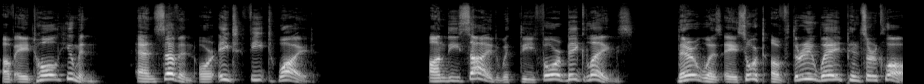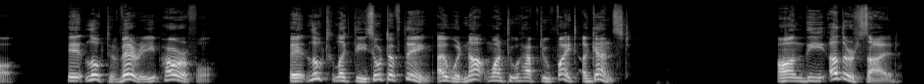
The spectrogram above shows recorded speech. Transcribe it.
of a tall human and seven or eight feet wide. On the side with the four big legs, there was a sort of three way pincer claw. It looked very powerful. It looked like the sort of thing I would not want to have to fight against. On the other side,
